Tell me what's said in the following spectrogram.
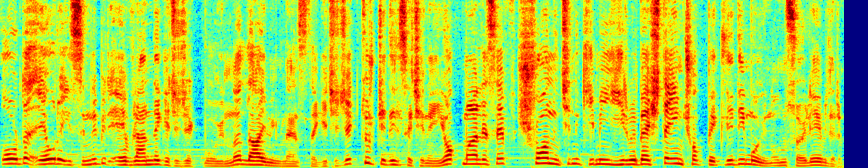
Orada Eora isimli bir evrende geçecek bu oyunda. Living Lands'ta geçecek. Türkçe dil seçeneği yok maalesef. Şu an için 2025'te en çok beklediğim oyun onu söyleyebilirim.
